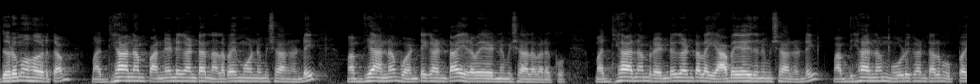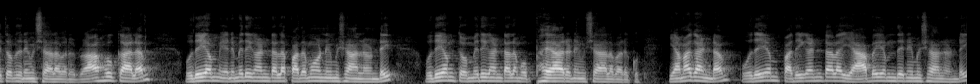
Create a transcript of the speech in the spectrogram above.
దుర్ముహూర్తం మధ్యాహ్నం పన్నెండు గంటల నలభై మూడు నిమిషాల నుండి మధ్యాహ్నం ఒంటి గంట ఇరవై ఏడు నిమిషాల వరకు. మధ్యాహ్నం రెండు గంటల యాభై ఐదు నిమిషాల నుండి మధ్యాహ్నం మూడు గంటల ముప్పై తొమ్మిది నిమిషాల వరకు. రాహుకాలం ఉదయం ఎనిమిది గంటల పదమూడు నిమిషాల నుండి ఉదయం తొమ్మిది గంటల ముప్పై ఆరు నిమిషాల వరకు. యమగండం ఉదయం పది గంటల యాభై ఎనిమిది నిమిషాల నుండి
